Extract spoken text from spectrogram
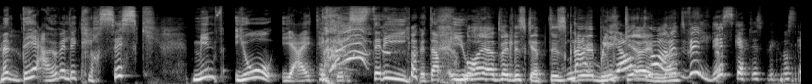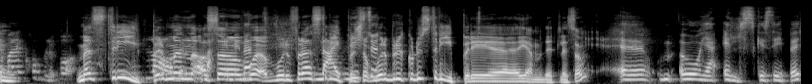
Men det er jo veldig klassisk. Min Jo, jeg tenker stripete Jo. Nå har jeg et veldig skeptisk Nei, blikk ja, i du har et veldig skeptisk blikk. Nå skal jeg bare koble på. Men striper, men altså, hvor- hvorfor er striper du- Hvor bruker du striper i eh, hjemmet ditt, liksom? Eh, Å, jeg elsker striper.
